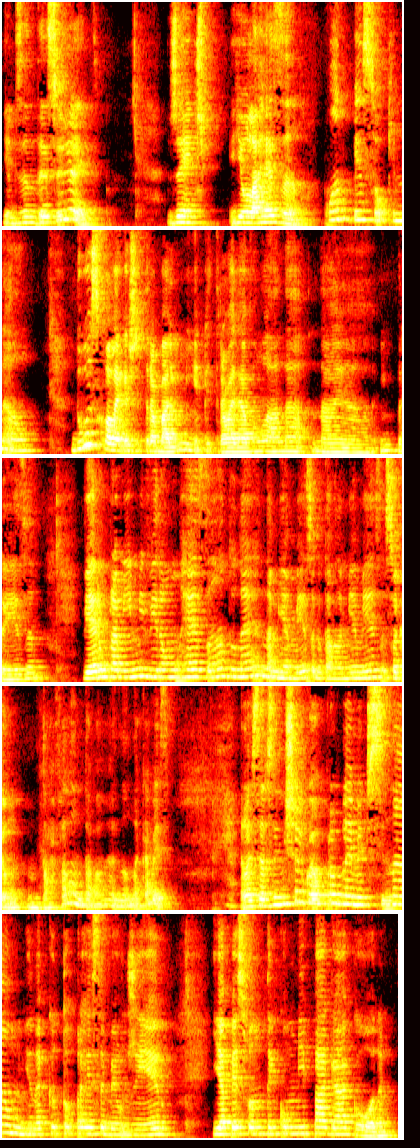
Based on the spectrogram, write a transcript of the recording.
E eu dizendo desse jeito. Gente, e eu lá rezando. Quando pensou que não, duas colegas de trabalho minha que trabalhavam lá na, na empresa vieram para mim e me viram rezando, né, na minha mesa, que eu tava na minha mesa, só que eu não, não tava falando, tava rezando na cabeça. Elas disseram assim, Michelle, qual é o problema? Eu disse, não, menina, é porque eu tô para receber um dinheiro e a pessoa não tem como me pagar agora.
